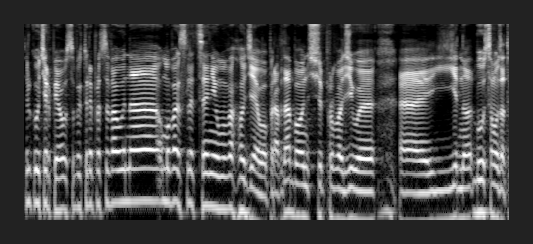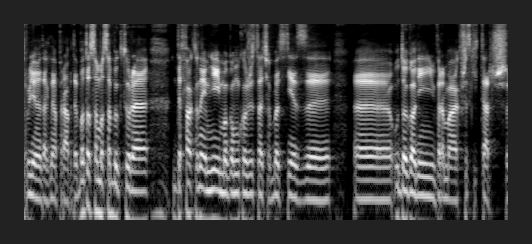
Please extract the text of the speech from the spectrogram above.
tylko ucierpiały osoby, które pracowały na umowach zlecenie, umowach o dzieło, prawda? Bądź prowadziły e, jedno, były samozatrudnione tak naprawdę, bo to są osoby, które de facto najmniej mogą korzystać obecnie z e, udogodnień w ramach wszystkich tarcz e,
